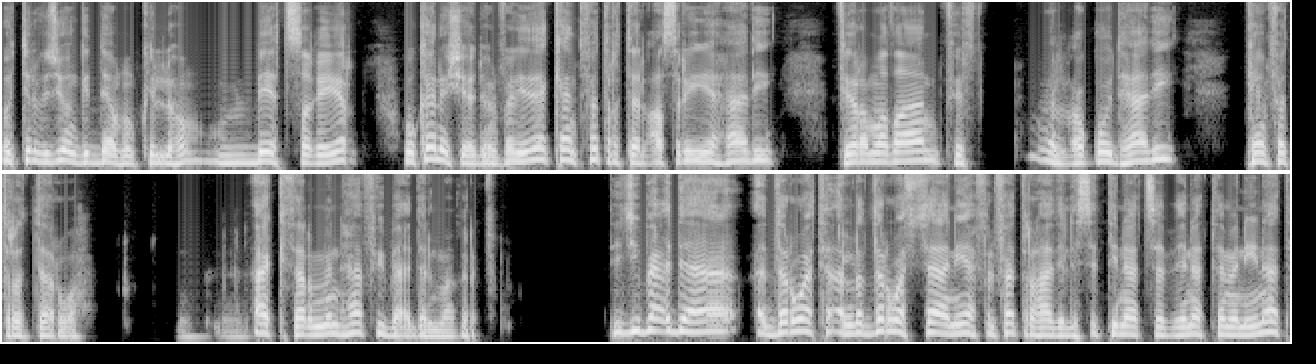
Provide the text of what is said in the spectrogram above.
والتلفزيون قدامهم كلهم بيت صغير وكانوا يشاهدون. فلذا كانت فترة العصرية هذه في رمضان في العقود هذه كان فترة ذروة أكثر منها في بعد المغرب. تجي بعدها الذروة الذروة الثانية في الفترة هذه الستينات سبعينات ثمانينات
